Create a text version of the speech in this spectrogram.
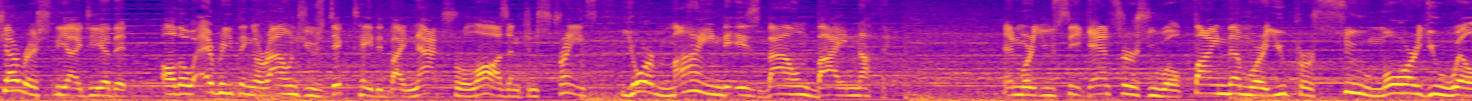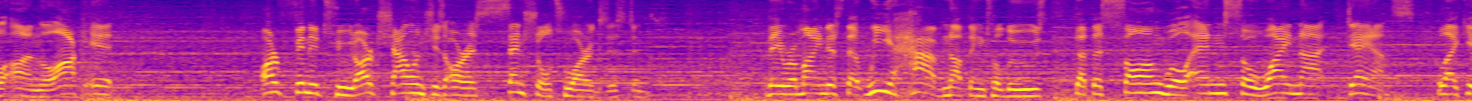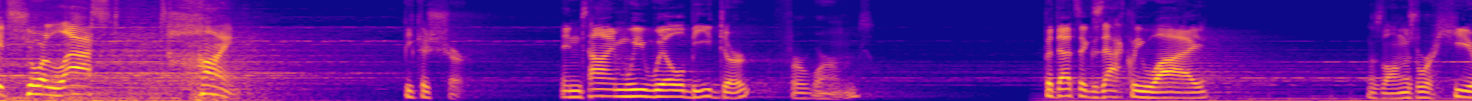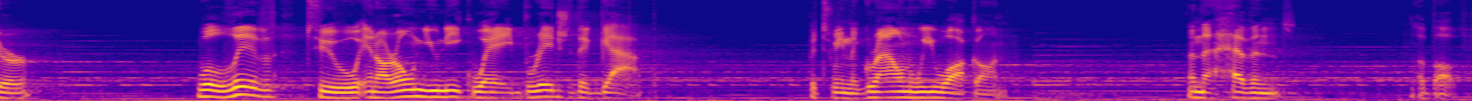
cherish the idea that although everything around you is dictated by natural laws and constraints, your mind is bound by nothing. And where you seek answers, you will find them. Where you pursue more, you will unlock it. Our finitude, our challenges are essential to our existence. They remind us that we have nothing to lose, that the song will end, so why not dance like it's your last time? Because, sure, in time we will be dirt for worms. But that's exactly why, as long as we're here, we'll live to, in our own unique way, bridge the gap between the ground we walk on and the heavens above.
